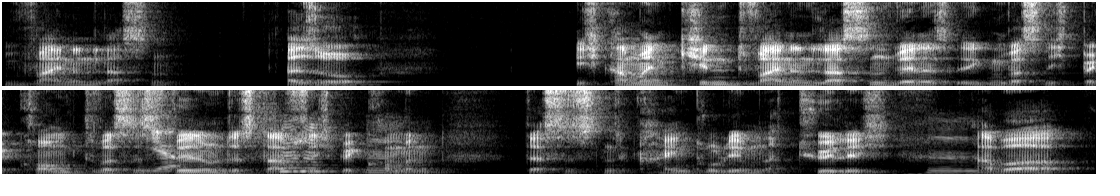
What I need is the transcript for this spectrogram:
weinen lassen. Also ich kann mein Kind weinen lassen, wenn es irgendwas nicht bekommt, was es ja. will und es darf es nicht bekommen. Das ist kein Problem, natürlich. Hm. Aber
